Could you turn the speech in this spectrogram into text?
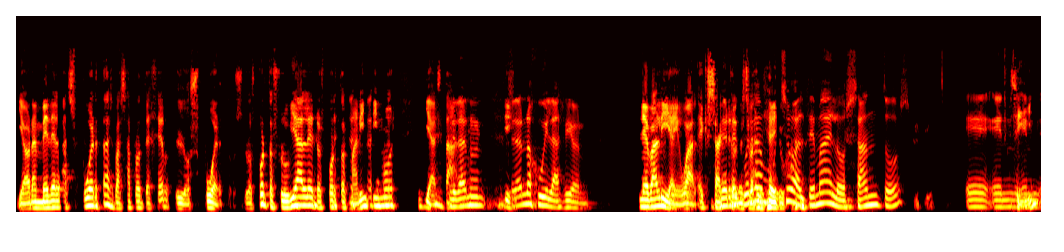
y ahora en vez de las puertas vas a proteger los puertos, los puertos fluviales, los puertos marítimos, y ya está. Le dan, un- Sí. le dan una jubilación. Le valía igual, exacto. Me recuerda mucho igual. al tema de los santos. Eh, en, Sí, en- en-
